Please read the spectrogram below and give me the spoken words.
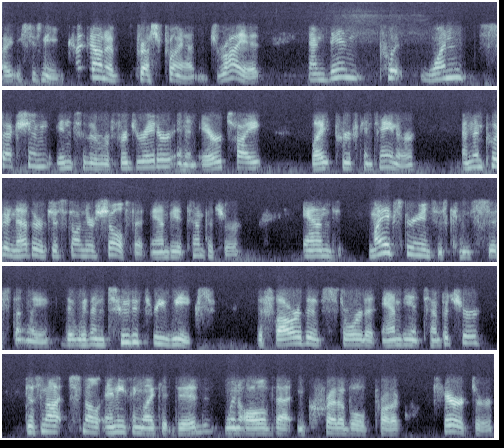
uh, excuse me, cut down a fresh plant, dry it, and then put one section into the refrigerator in an airtight, light-proof container, and then put another just on your shelf at ambient temperature. And my experience is consistently that within two to three weeks, the flower that's stored at ambient temperature does not smell anything like it did when all of that incredible product character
